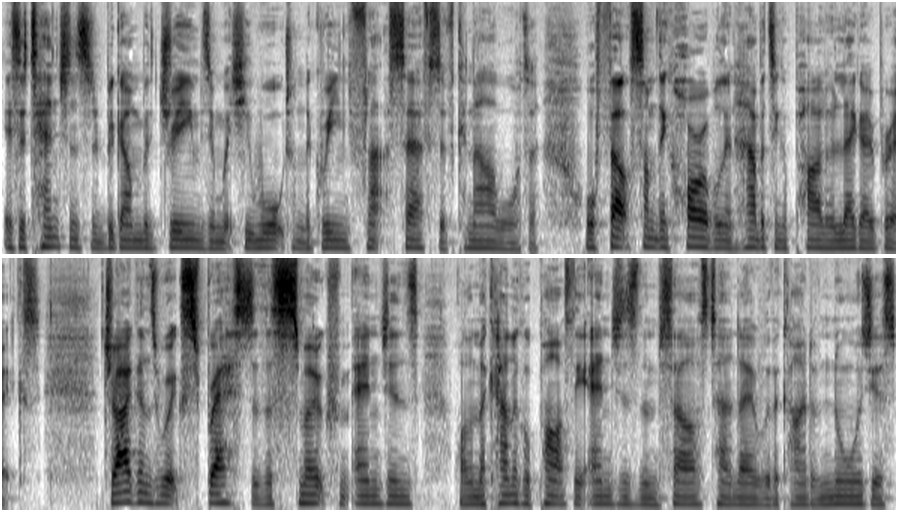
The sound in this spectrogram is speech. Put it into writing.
Its attentions had begun with dreams in which he walked on the green flat surface of canal water, or felt something horrible inhabiting a pile of Lego bricks. Dragons were expressed as the smoke from engines, while the mechanical parts of the engines themselves turned over with a kind of nauseous,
